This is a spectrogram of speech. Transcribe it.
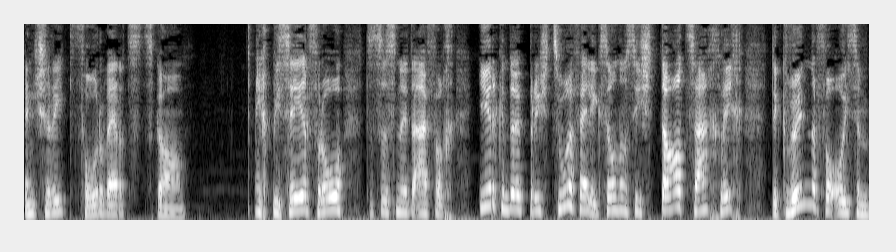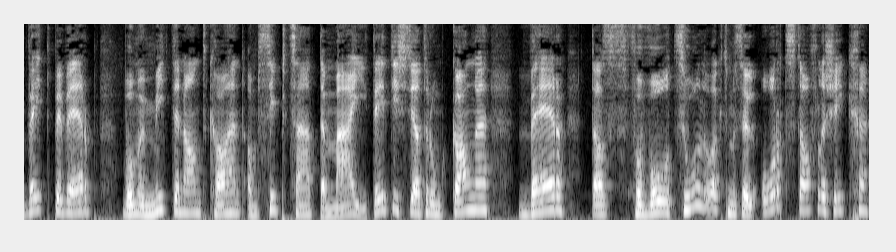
einen Schritt vorwärts zu gehen. Ich bin sehr froh, dass es nicht einfach irgendjemand ist zufällig, sondern es ist tatsächlich der Gewinner von unserem Wettbewerb, wo wir miteinander hatten am 17. Mai. Dort ist es ja darum gegangen, wer das von wo zuschaut. Man soll Ortstafeln schicken.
